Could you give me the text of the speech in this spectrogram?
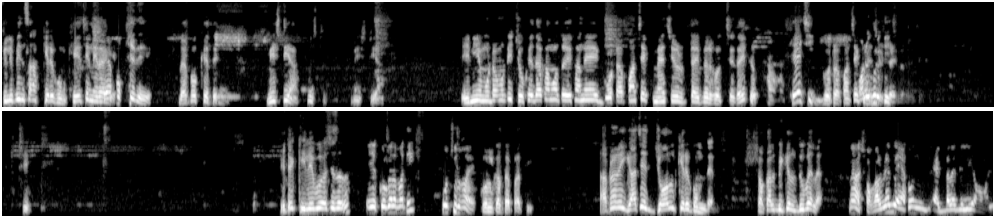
ফিলিপিন্স আঁক কীরকম? খেয়েছেন এর আগে? ব্যাপক খেতে ব্যাপক খেতে মিষ্টি আঁক? মিষ্টি। মিষ্টি আঁক। এই নিয়ে মোটামুটি চোখে দেখা মতো এখানে গোটা পাঁচেক ম্যাচিওর টাইপের হচ্ছে তাই তো? হ্যাঁ হ্যাঁ, খেয়েছি। গোটা পাঁচেক টাইপের ঠিক। এটা কি লেবু আছে দাদা? এই কলকাতা পাতি প্রচুর হয়। কলকাতা পাতি। আপনার এই গাছের জল কীরকম দেন? সকাল বিকেল দুবেলা? না সকালবেলা এখন একবেলা দিলেই হয়।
